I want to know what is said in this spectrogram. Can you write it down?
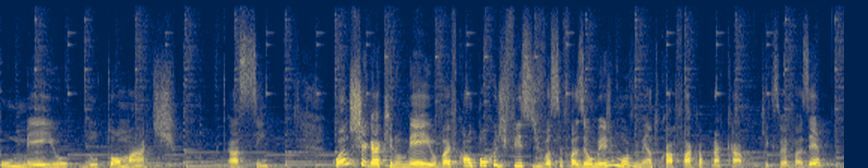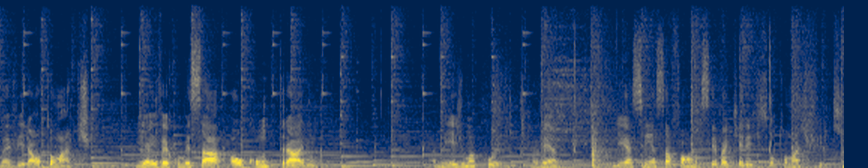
o meio do tomate, assim. Quando chegar aqui no meio, vai ficar um pouco difícil de você fazer o mesmo movimento com a faca para cá. O que, que você vai fazer? Vai virar o tomate. E aí vai começar ao contrário. A mesma coisa, tá vendo? E é assim, essa forma que você vai querer que seu tomate fique.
